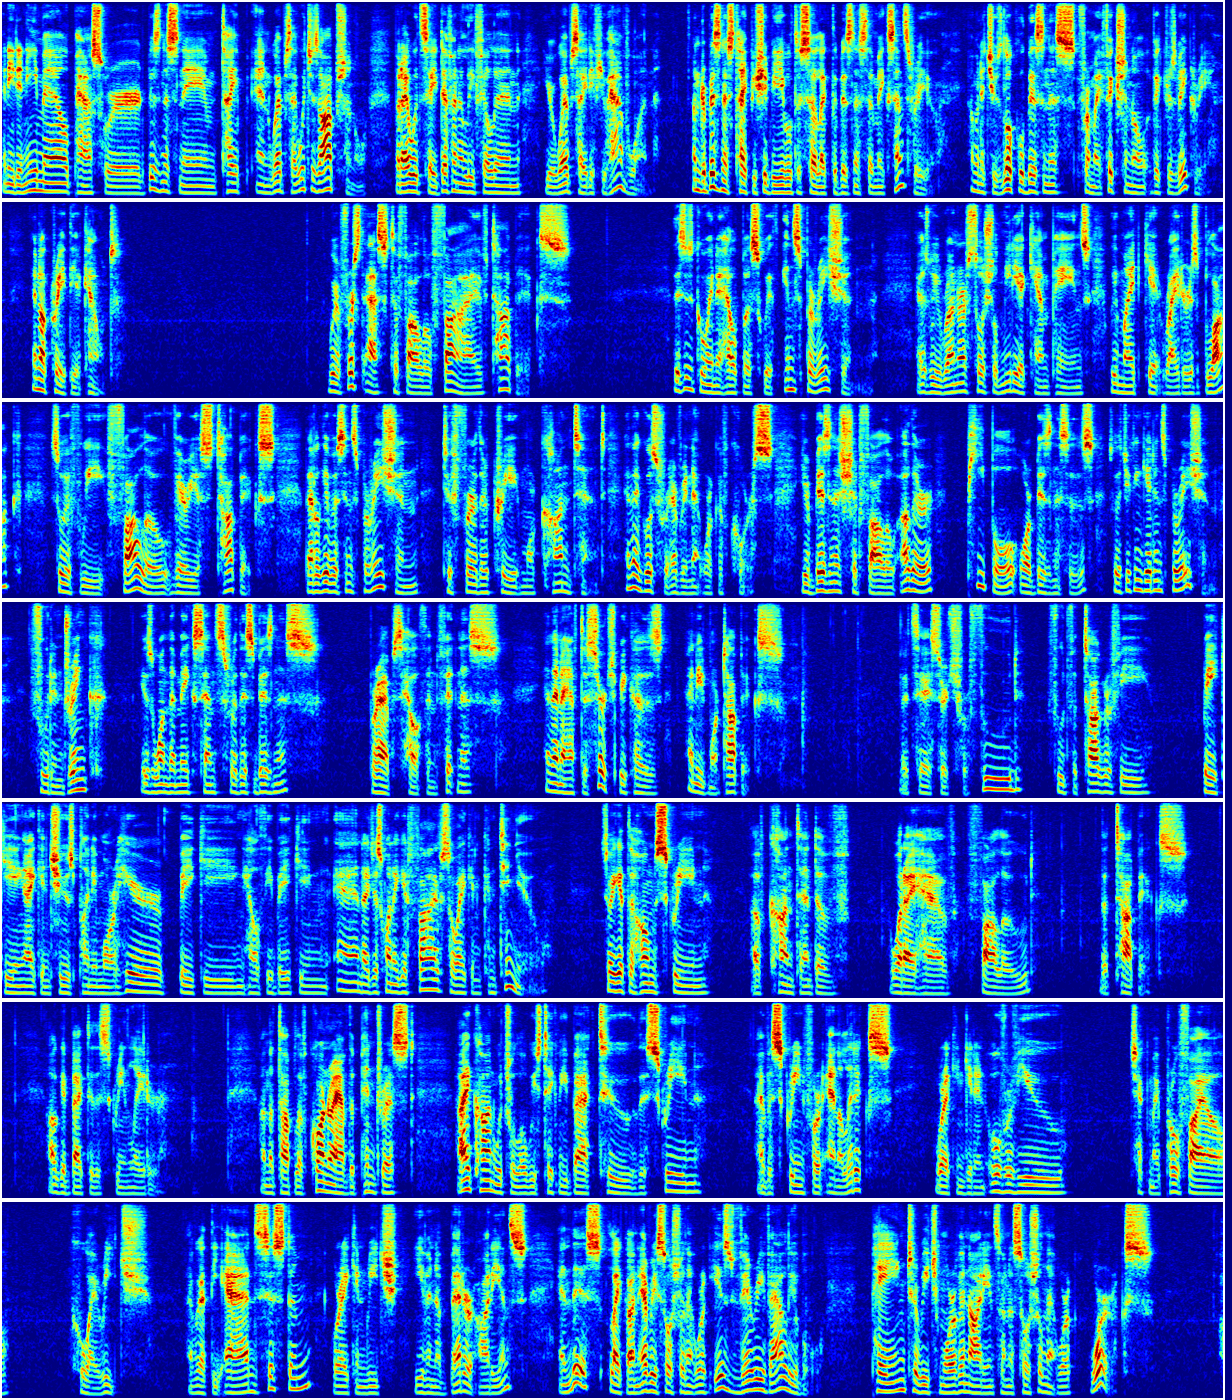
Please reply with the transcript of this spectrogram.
I need an email, password, business name, type, and website, which is optional, but I would say definitely fill in your website if you have one. Under business type, you should be able to select the business that makes sense for you. I'm going to choose local business for my fictional Victor's Bakery, and I'll create the account. We're first asked to follow five topics. This is going to help us with inspiration. As we run our social media campaigns, we might get writer's block, so if we follow various topics, that'll give us inspiration to further create more content. And that goes for every network, of course. Your business should follow other people or businesses so that you can get inspiration. Food and drink is one that makes sense for this business. Perhaps health and fitness. And then I have to search because I need more topics. Let's say I search for food, food photography, baking, I can choose plenty more here, baking, healthy baking, and I just want to get five so I can continue. So I get the home screen of content of what I have followed, the topics. I'll get back to the screen later. On the top left corner I have the Pinterest icon which will always take me back to the screen. I have a screen for analytics where I can get an overview, check my profile, who I reach. I've got the ad system where I can reach even a better audience. And this, like on every social network, is very valuable. Paying to reach more of an audience on a social network works.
